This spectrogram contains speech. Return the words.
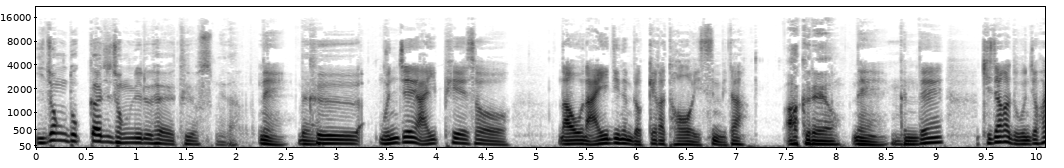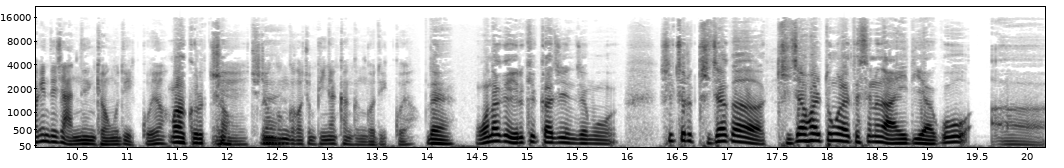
이 정도까지 정리를 해드렸습니다. 네. 네. 그 문제 IP에서 나온 아이디는 몇 개가 더 있습니다. 아 그래요? 네. 근데 기자가 누군지 확인되지 않는 경우도 있고요. 아 그렇죠. 네, 추정 네. 근거가 좀 빈약한 근거도 있고요. 네. 워낙에 이렇게까지 이제 뭐 실제로 기자가 기자 활동을 할 때 쓰는 아이디하고 아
